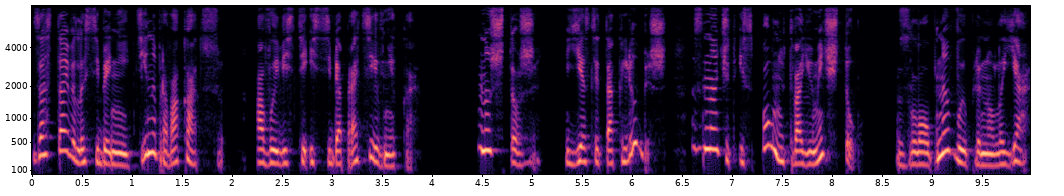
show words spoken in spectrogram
Заставила себя не идти на провокацию, а вывести из себя противника. Ну что же, если так любишь, значит, исполню твою мечту. Злобно выплюнула я.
